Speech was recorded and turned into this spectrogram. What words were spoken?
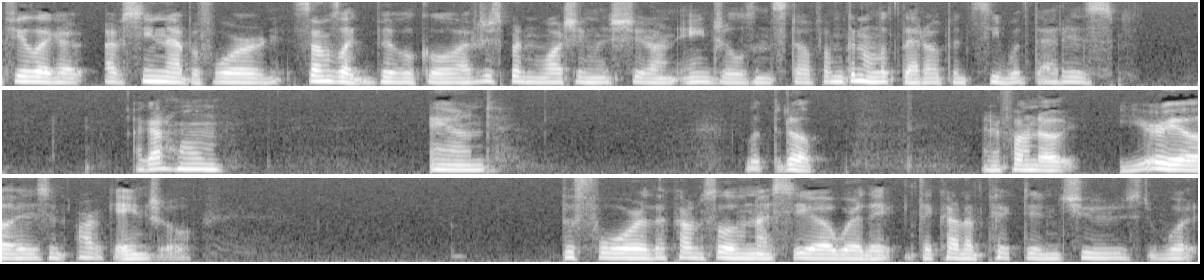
feel like I, I've seen that before. It sounds like biblical. I've just been watching this shit on angels and stuff. I'm going to look that up and see what that is. I got home and looked it up. And I found out Uriel is an archangel. Before the Council of Nicaea, where they, they kind of picked and chose what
